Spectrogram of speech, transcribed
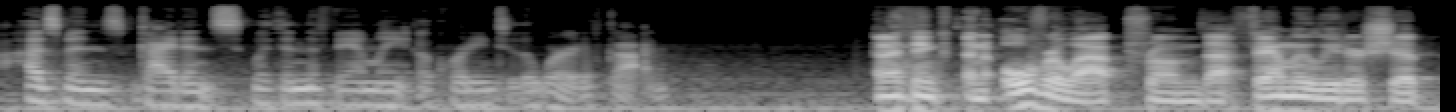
husband's guidance within the family according to the word of God. And I think an overlap from that family leadership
